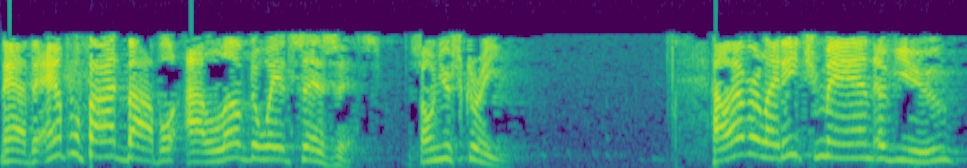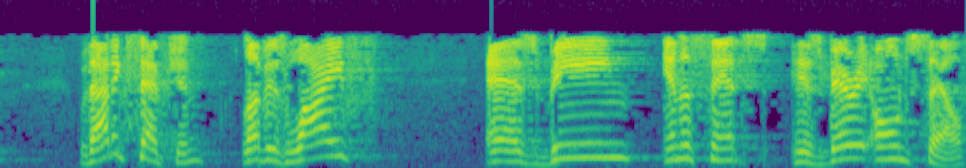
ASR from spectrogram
Now, the Amplified Bible, I love the way it says this. It's on your screen. However, let each man of you, without exception, love his wife as being, in a sense, his very own self,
